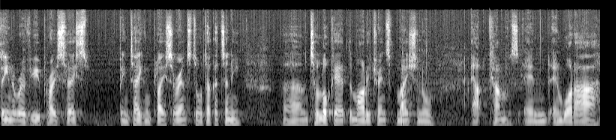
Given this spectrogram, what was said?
been a review process been taking place around Te Takitini um, to look at the Māori transformational outcomes and, and what are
